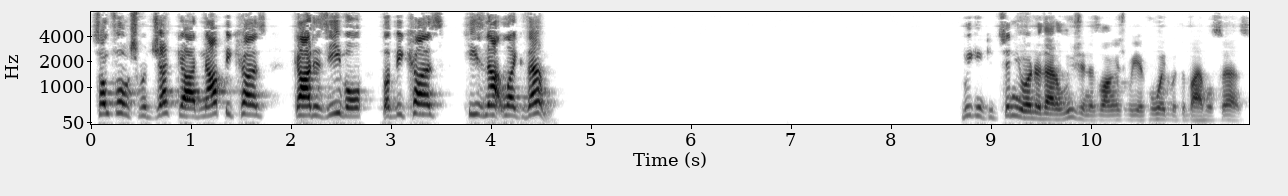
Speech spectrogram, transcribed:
Some folks reject God not because God is evil, but because he's not like them. We can continue under that illusion as long as we avoid what the Bible says.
